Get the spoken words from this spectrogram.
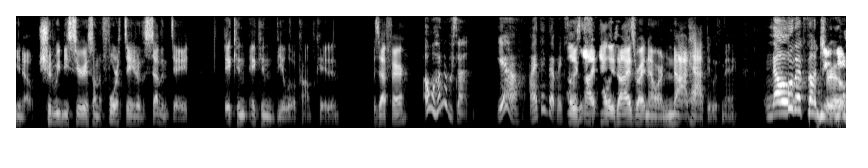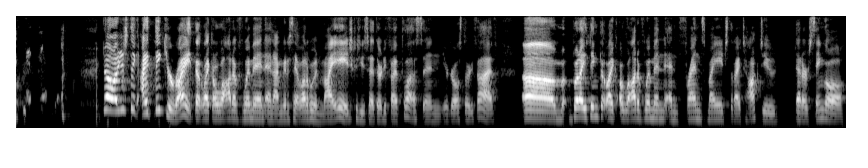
you know should we be serious on the fourth date or the seventh date it can it can be a little complicated is that fair Oh, 100%. Yeah, I think that makes sense. Ali's, eye- Ali's eyes right now are not happy with me No, that's not true. no, I just think I think you're right that like a lot of women, and I'm going to say a lot of women my age because you said 35 plus and your girl's 35. Um, but I think that like a lot of women and friends my age that I talk to that are single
